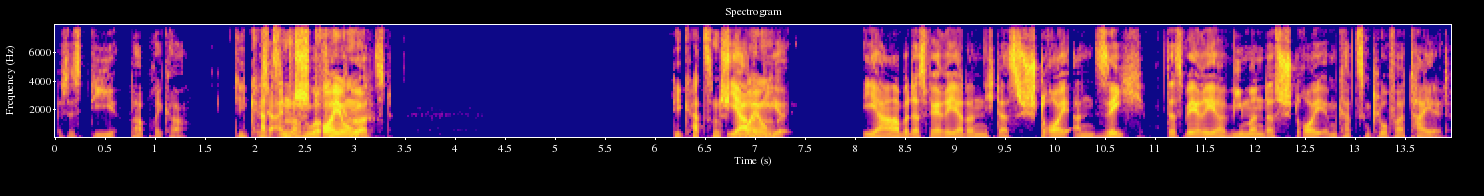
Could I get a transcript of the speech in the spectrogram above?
es ist die Paprika. Die Das ist ja einfach nur Katzenstreuung. verkürzt. Die Ja aber, Katzenstreuung. die, ja, aber das wäre ja dann nicht das Streu an sich. Das wäre ja, wie man das Streu im Katzenklo verteilt.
